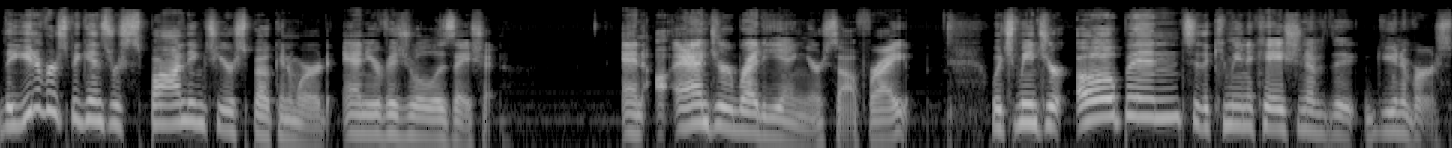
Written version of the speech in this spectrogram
the universe begins responding to your spoken word and your visualization. And and you're readying yourself, right? which means you're open to the communication of the universe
